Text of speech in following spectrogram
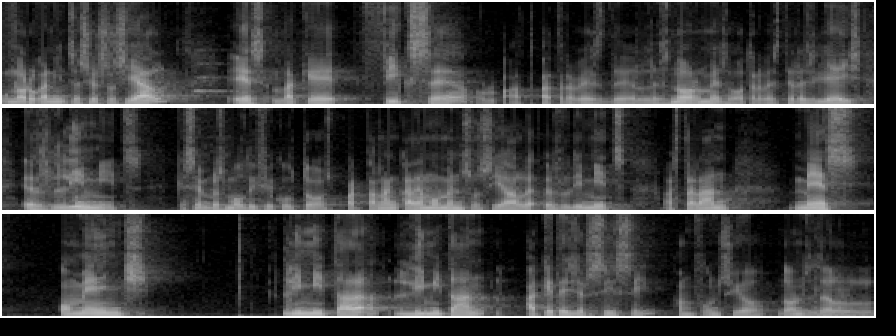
una organització social és la que fixa a, a través de les normes o a través de les lleis els límits, que sempre és molt dificultós, per tant en cada moment social els límits estaran més o menys limitar, limitant aquest exercici en funció doncs, del,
